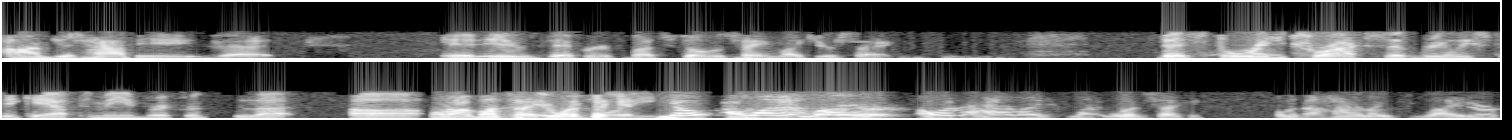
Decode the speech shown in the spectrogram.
I'm just happy that it is different, but still the same, like you're saying. There's three tracks that really stick out to me in reference to that. Uh, Hold on one second, one Everybody. second. No, I want it lighter. I want the highlights. Light, one second. I want the highlights lighter,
